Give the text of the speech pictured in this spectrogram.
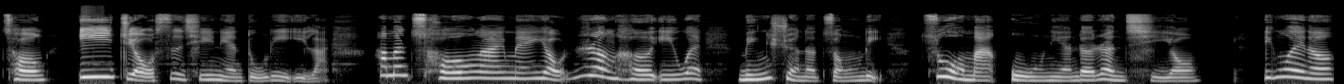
从一九四七年独立以来，他们从来没有任何一位民选的总理做满五年的任期哦。因为呢，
